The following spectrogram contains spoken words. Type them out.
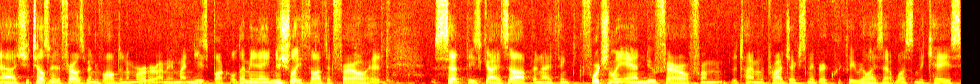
uh, she tells me that Pharaoh's been involved in a murder. I mean, my knees buckled. I mean, I initially thought that Pharaoh had set these guys up, and I think fortunately Ann knew Pharaoh from the time of the projects, and they very quickly realized that wasn't the case.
